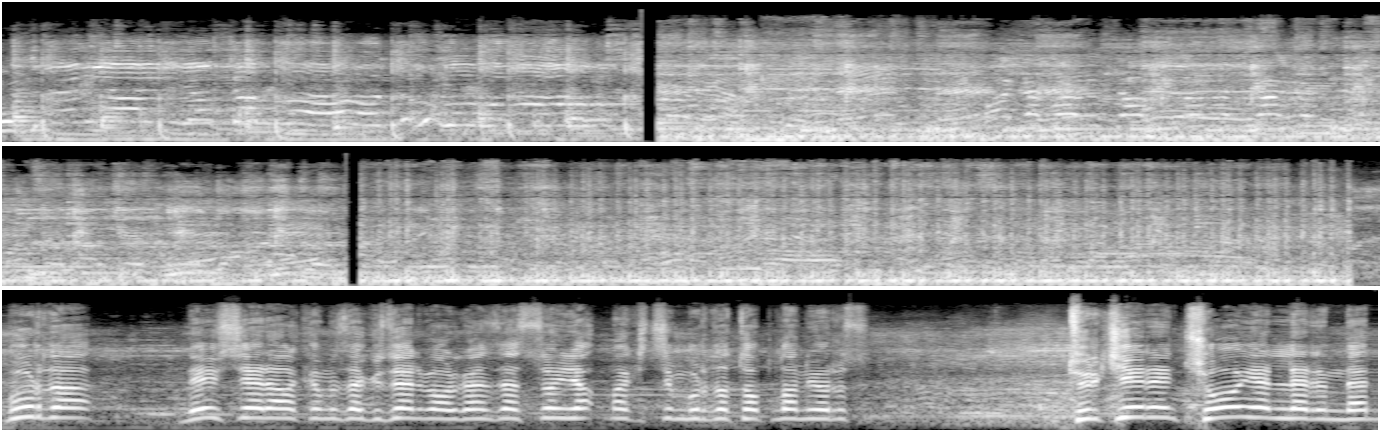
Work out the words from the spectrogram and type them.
Burada Nevşehir halkımıza güzel bir organizasyon yapmak için burada toplanıyoruz. Türkiye'nin çoğu yerlerinden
